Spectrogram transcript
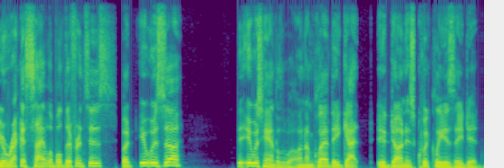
irreconcilable differences. But it was uh, it was handled well, and I'm glad they got it done as quickly as they did.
